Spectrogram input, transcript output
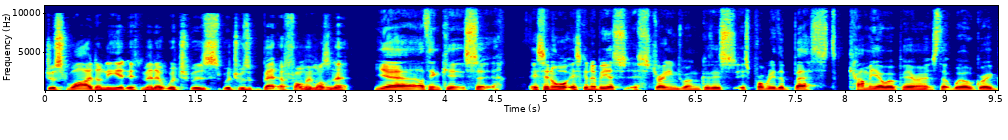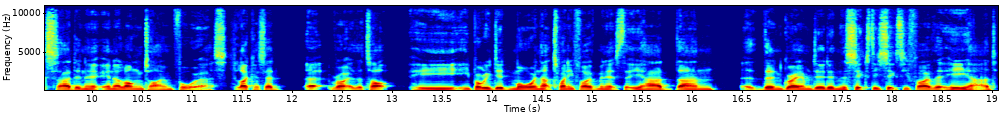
just wide on the 80th minute, which was, which was better from him, wasn't it? Yeah, I think it's. It's an it's going to be a, a strange one because it's it's probably the best cameo appearance that Will Grigg's had in a, in a long time for us. Like I said uh, right at the top, he he probably did more in that 25 minutes that he had than than Graham did in the 60 65 that he had.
